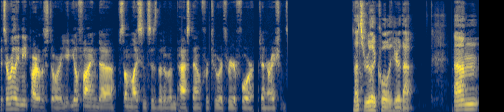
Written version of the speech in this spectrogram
it's a really neat part of the story. You, will find uh, some licenses that have been passed down for two or three or four generations. That's really cool to hear that. Um,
